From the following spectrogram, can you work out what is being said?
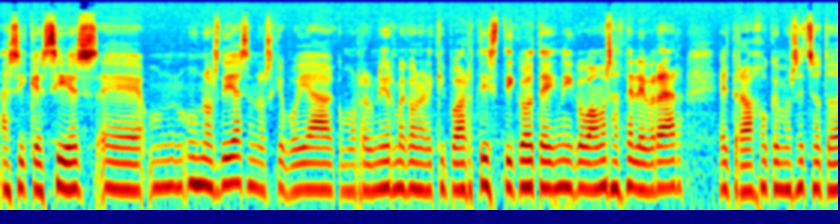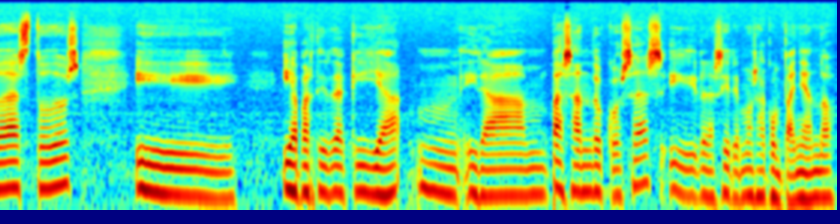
Así que sí, es eh, un- unos días en los que voy a como reunirme con el equipo artístico, técnico, vamos a celebrar el trabajo que hemos hecho todas, todos y, y a partir de aquí ya mm, irán pasando cosas y las iremos acompañando.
